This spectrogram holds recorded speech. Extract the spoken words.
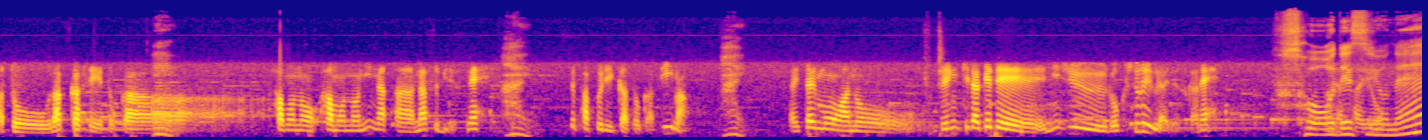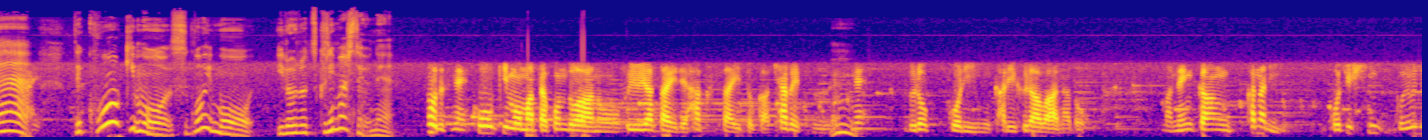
あと落花生とか、葉物葉物になあナスビですね、はい。でパプリカとかピーマン、はい大体もうあの前期だけで26種類ぐらいですかね。そうですよはねい、で後期もすごいもういろいろ作りましたよね。そうですね。後期もまた今度はあの冬野菜で白菜とかキャベツですね、ブロッコリーにカリフラワーなど、まあ、年間かなり 50, 品50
